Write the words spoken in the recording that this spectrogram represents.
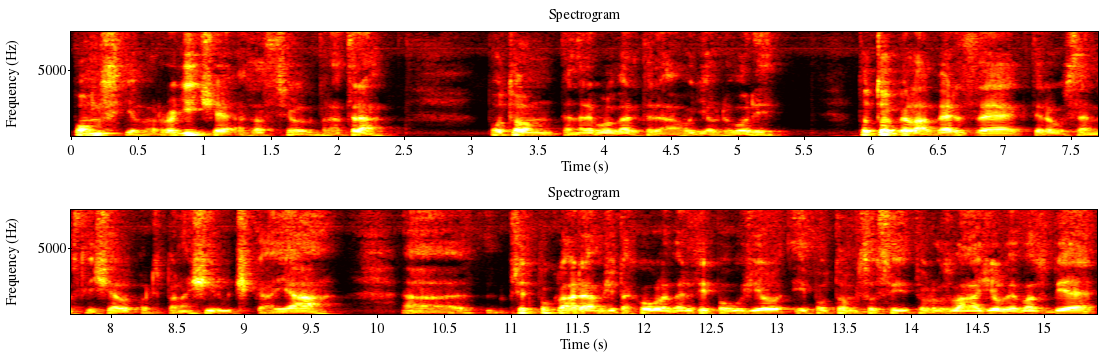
pomstil rodiče a zastřelil bratra. Potom ten revolver teda hodil do vody. Toto byla verze, kterou jsem slyšel od pana Širůčka já. Předpokládám, že takovouhle verzi použil i potom, co si to rozvážil ve vazbě,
